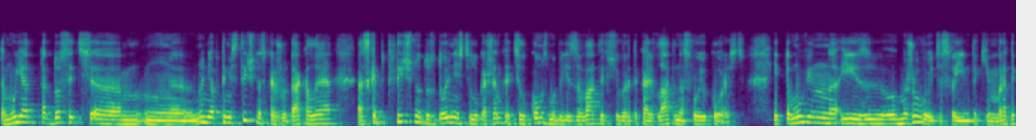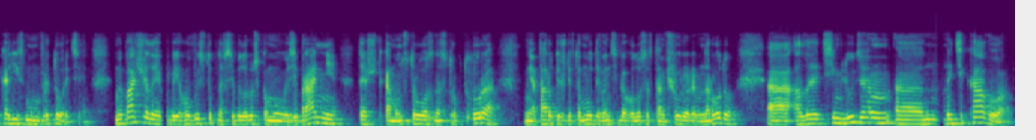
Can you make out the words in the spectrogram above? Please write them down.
Тому я так досить е, ну не оптимістично скажу, так але скептично до здольності Лукашенка цілком змобілізувати всю вертикаль влади на свою користь, і тому він і обмежовується своїм таким радикалізмом в риториці. Ми бачили, якби його виступ на всебілоруському зібранні, теж така монструозна структура пару тижнів тому, де він себе оголосив там фюрером народу. Але цим людям не цікаво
